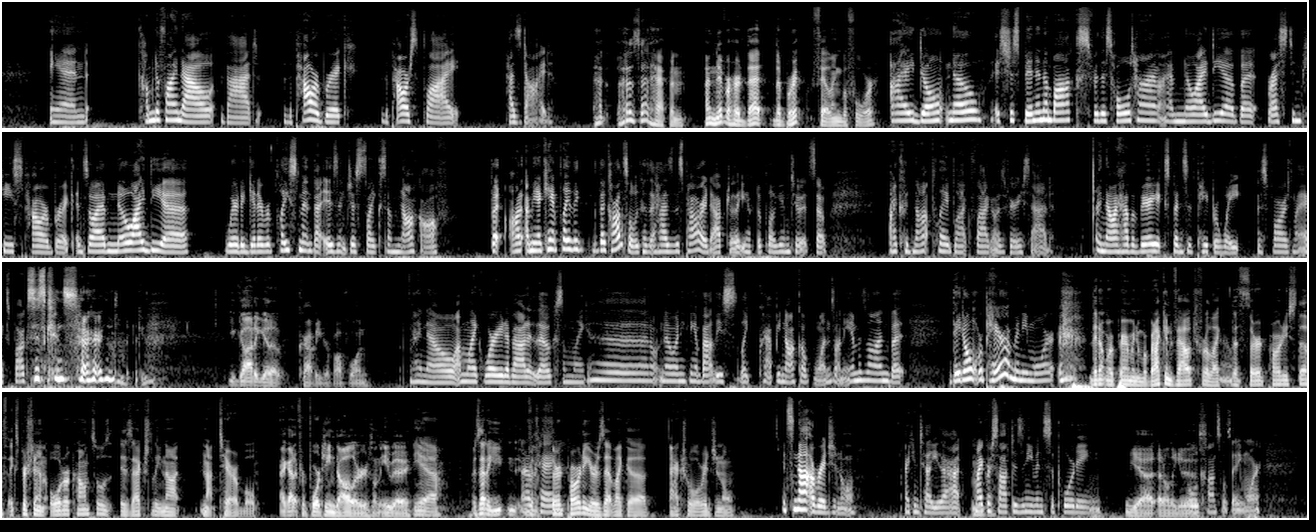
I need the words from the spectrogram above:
And come to find out that the power brick, the power supply, has died. How, how does that happen? I never heard that the brick failing before. I don't know. It's just been in a box for this whole time. I have no idea, but rest in peace, Power Brick. And so I have no idea where to get a replacement that isn't just like some knockoff. But I I mean, I can't play the the console because it has this power adapter that you have to plug into it. So I could not play Black Flag. I was very sad. And now I have a very expensive paperweight as far as my Xbox is concerned. You gotta get a crappy grip off one. I know. I'm like worried about it though, because I'm like, uh, I don't know anything about these like crappy knockoff ones on Amazon, but they don't repair them anymore. They don't repair them anymore, but I can vouch for like the third party stuff, especially on older consoles, is actually not not terrible. I got it for fourteen dollars on eBay. Yeah, is that a Okay. third party or is that like a actual original? it's not original. I can tell you that. Microsoft isn't even supporting Yeah, I don't think it old is. consoles anymore.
